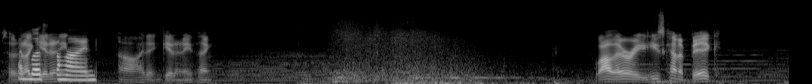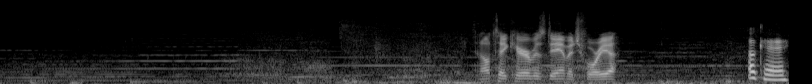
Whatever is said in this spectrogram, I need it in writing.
So did I'm I left get behind. Oh, I didn't get anything. Wow, there he, he's kind of big. And I'll take care of his damage for you. Okay.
